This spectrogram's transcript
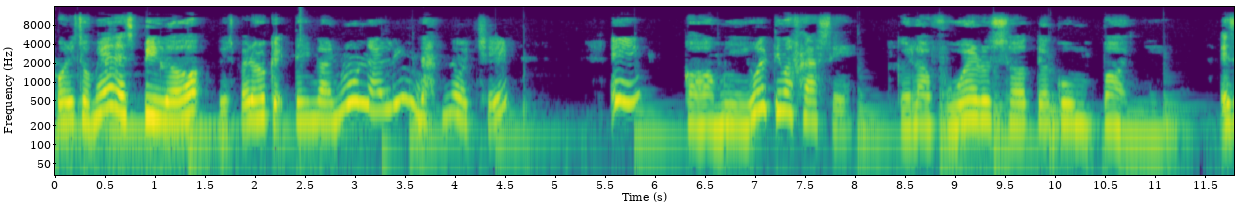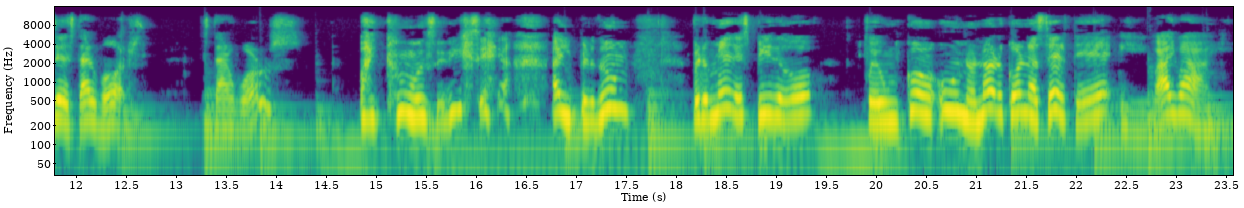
Por eso me despido. Espero que tengan una linda noche. Y con mi última frase. Que la fuerza te acompañe. Es de Star Wars. Star Wars. Ay, ¿cómo se dice? Ay, perdón. Pero me despido. Fue un, un honor conocerte y bye bye.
